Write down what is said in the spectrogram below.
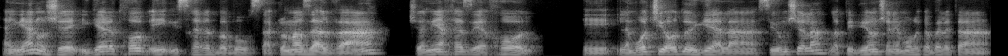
העניין הוא שאיגרת חוב היא נסחרת בבורסה, כלומר זה הלוואה שאני אחרי זה יכול, אה, למרות שהיא עוד לא הגיעה לסיום שלה, לפדיון שאני אמור לקבל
